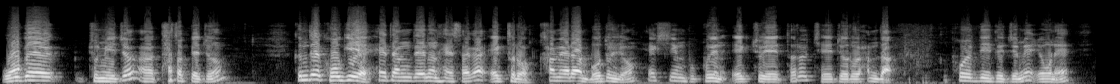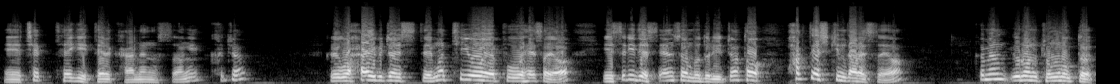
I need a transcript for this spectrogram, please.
500 줌이죠. 아, 5배 줌. 근데 거기에 해당되는 회사가 액트로 카메라 모듈용 핵심 부품인 액추에이터를 제조를 한다. 그 폴디드 줌에 요번에 예, 채택이 될 가능성이 크죠. 그리고 하이비전 시스템은 TOF 해서요. 이 3D 센서 모듈이죠. 더 확대시킨다 그랬어요. 그러면 이런 종목들,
